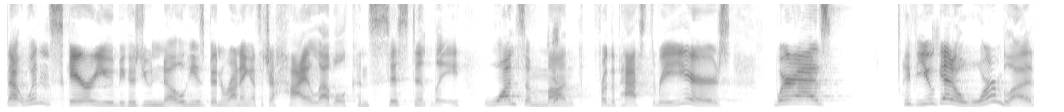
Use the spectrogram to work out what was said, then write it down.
that wouldn't scare you because you know he's been running at such a high level consistently once a month yeah. for the past 3 years. Whereas if you get a warm blood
